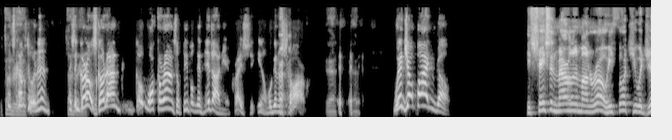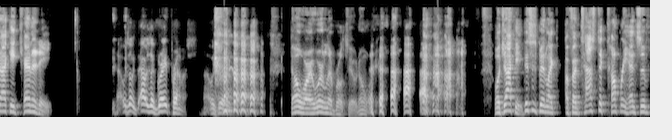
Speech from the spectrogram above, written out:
It's, it's come to an end. I said, girls, go down, go walk around so people can hit on you. Christ, you know, we're going to starve. yeah, yeah. Where'd Joe Biden go? He's chasing Marilyn Monroe. He thought you were Jackie Kennedy. That was a, that was a great premise. That was really Don't worry, we're liberal too. Don't worry. well, Jackie, this has been like a fantastic, comprehensive,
